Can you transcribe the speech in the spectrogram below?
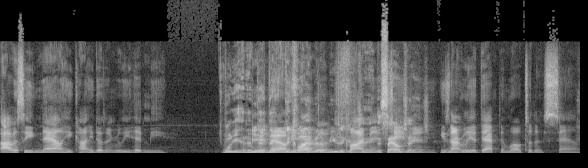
obviously now he kind he doesn't really hit me. Well, yeah, the, Yeah, the, now the he climate The- of music the has changed. climate The sound changing. changed. He's not really mm-hmm. adapting well to the sound.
